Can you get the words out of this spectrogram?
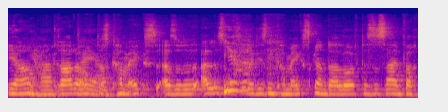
ja, ja, gerade auch ja. das Cum-Ex, also alles, was ja. über diesen Cum-Ex-Skandal läuft, das ist einfach,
